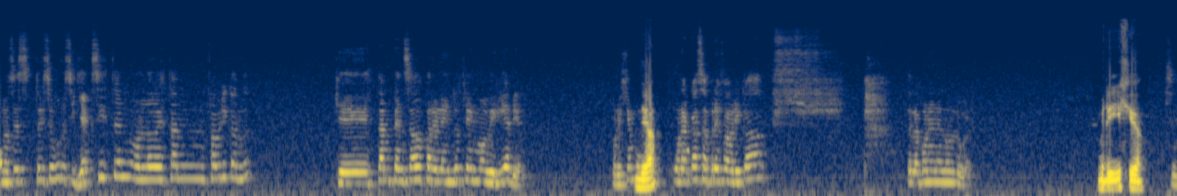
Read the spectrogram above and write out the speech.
no sé, estoy seguro si ya existen o lo están fabricando, que están pensados para la industria inmobiliaria. Por ejemplo, una casa prefabricada, te la ponen en un lugar. Brígido. Sí.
